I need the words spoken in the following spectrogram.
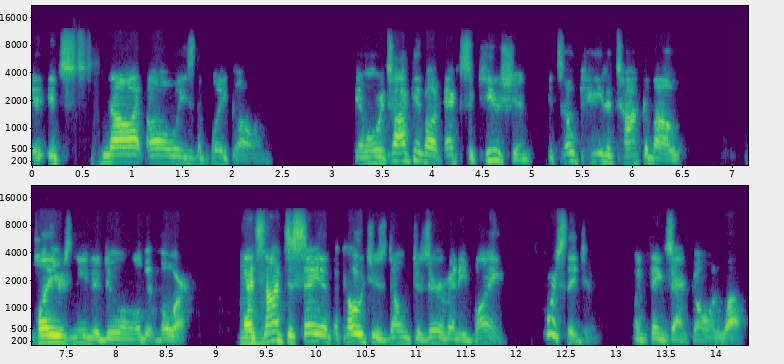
It's not always the play calling. And when we're talking about execution, it's okay to talk about players need to do a little bit more. That's mm-hmm. not to say that the coaches don't deserve any blame. Of course they do when things aren't going well.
